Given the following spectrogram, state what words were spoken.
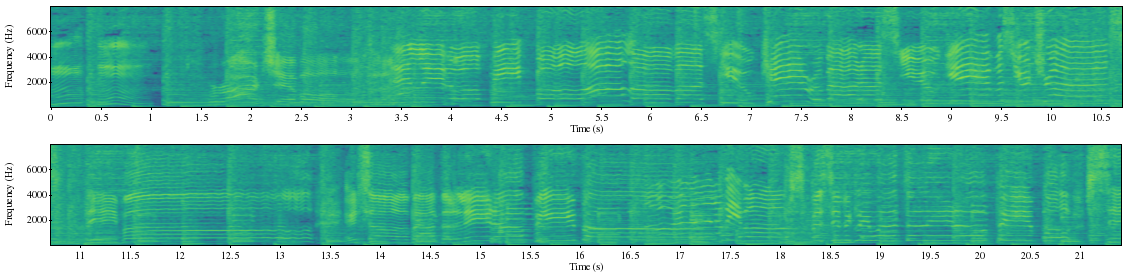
Mm-hmm. Archibald. And little people, all of us, you care about us, you give us your trust. People. It's all about the little people. We're the little people. Specifically, what the little people say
